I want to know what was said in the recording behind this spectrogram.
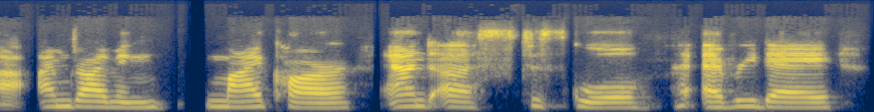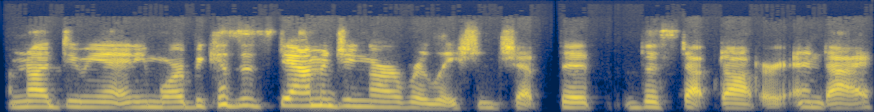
"I- I'm driving my car and us to school every day. I'm not doing it anymore because it's damaging our relationship, the the stepdaughter and I,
